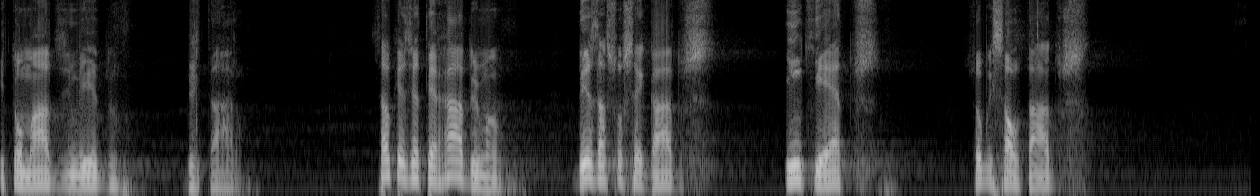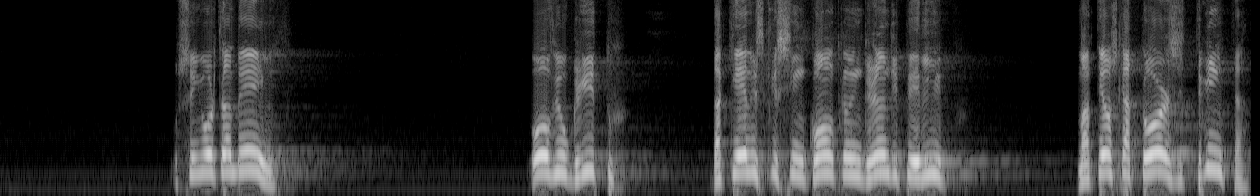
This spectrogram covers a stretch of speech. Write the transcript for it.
E tomados de medo, gritaram. Sabe o que quer dizer aterrado, irmão? Desassossegados, inquietos, sobressaltados. O Senhor também ouve o grito daqueles que se encontram em grande perigo. Mateus 14, 30.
